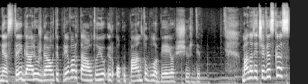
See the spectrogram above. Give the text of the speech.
nes tai gali užgauti prievartautojų ir okupantų globėjo širdį. Manote, čia viskas?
